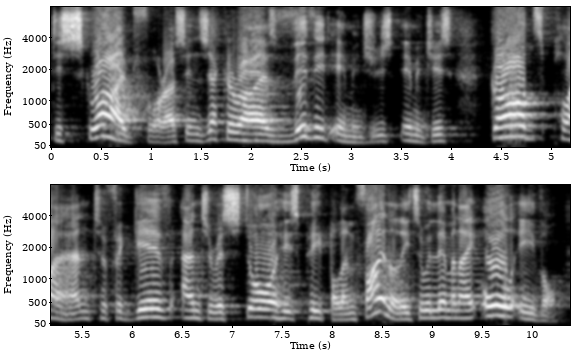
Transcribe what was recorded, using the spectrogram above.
described for us in Zechariah's vivid images, images God's plan to forgive and to restore his people, and finally to eliminate all evil.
